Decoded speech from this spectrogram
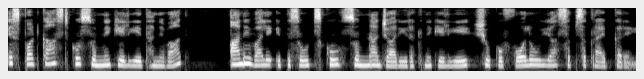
इस पॉडकास्ट को सुनने के लिए धन्यवाद। आने वाले एपिसोड्स को सुनना जारी रखने के लिए शो को फॉलो या सब्सक्राइब करें।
